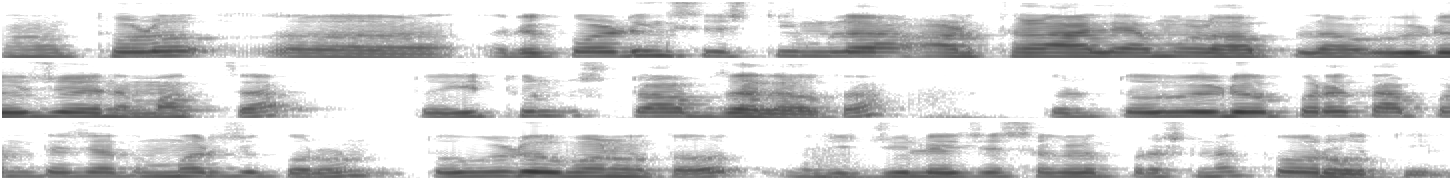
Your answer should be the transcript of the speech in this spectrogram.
थोडं रेकॉर्डिंग सिस्टीमला अडथळा आल्यामुळं आपला व्हिडिओ जो आहे ना मागचा तो इथून स्टॉप झाला होता. तर तो व्हिडिओ परत आपण त्याच्यात मर्ज करून तो व्हिडिओ बनवत आहोत. म्हणजे जुलैचे सगळे प्रश्न कव्हर होतील.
